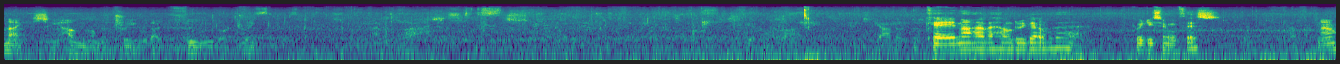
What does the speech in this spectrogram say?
nights he hung on the tree without food or drink, and at last the soul gathered Okay, now how the hell do we get over there? Can we do something with this? No?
